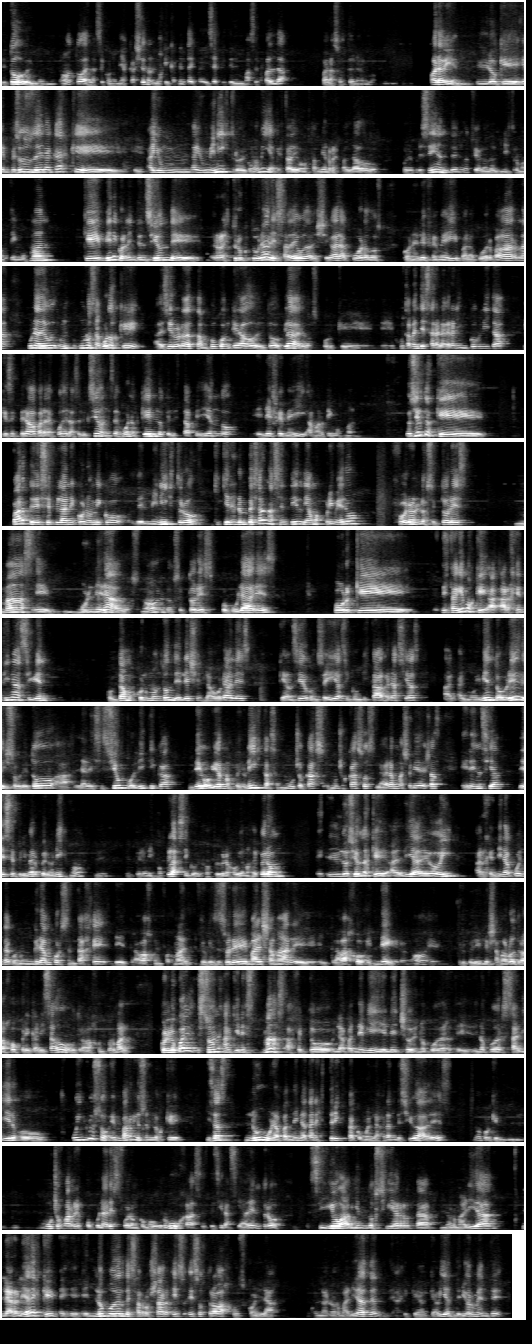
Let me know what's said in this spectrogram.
de todo el mundo, ¿no? Todas las economías cayeron, lógicamente hay países que tienen más espalda para sostenerlo. Ahora bien, lo que empezó a suceder acá es que eh, hay, un, hay un ministro de Economía que está, digamos, también respaldado por el presidente, ¿no? estoy hablando del ministro Martín Guzmán, que viene con la intención de reestructurar esa deuda, de llegar a acuerdos con el FMI para poder pagarla, unos acuerdos que, a decir verdad, tampoco han quedado del todo claros, porque eh, justamente esa era la gran incógnita que se esperaba para después de las elecciones. Es bueno, ¿qué es lo que le está pidiendo el FMI a Martín Guzmán. Lo cierto es que parte de ese plan económico del ministro, quienes lo empezaron a sentir, digamos, primero fueron los sectores más eh, vulnerados, ¿no? los sectores populares, porque destaquemos que Argentina, si bien contamos con un montón de leyes laborales que han sido conseguidas y conquistadas gracias al, movimiento obrero y sobre todo a la decisión política de gobiernos peronistas, en, muchos casos, en muchos casos, la gran mayoría de ellas, herencia de ese primer peronismo, el peronismo clásico, los dos primeros gobiernos de Perón. Eh, lo cierto es que al día de hoy Argentina cuenta con un gran porcentaje de trabajo informal, lo que se suele mal llamar eh, el trabajo en negro, ¿no? Eh, preferible llamarlo trabajo precarizado o trabajo informal. Con lo cual son a quienes más afectó la pandemia y el hecho de no poder, eh, no poder salir o, incluso en barrios en los que quizás no hubo una pandemia tan estricta como en las grandes ciudades, ¿no? porque muchos barrios populares fueron como burbujas, es decir, hacia adentro siguió habiendo cierta normalidad. La realidad es que eh, eh, el no poder desarrollar esos trabajos con la, con la normalidad que había anteriormente,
